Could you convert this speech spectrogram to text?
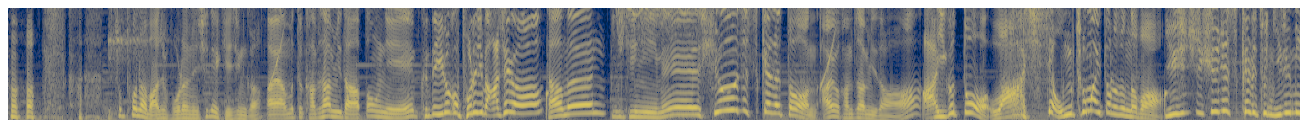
소포나 마저 보라는 신의 계신가? 아 아무튼 감사합니다 뻥님. 근데 이런 거 보내지 마세요! 다음은 인티님의 휴즈 스켈레톤. 아유 감사합니다. 아 이것도 와 시세 엄청 많이 떨어졌나봐. 이 휴즈, 스켈레톤 이름이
